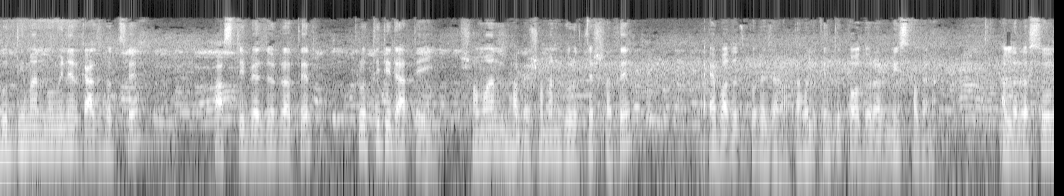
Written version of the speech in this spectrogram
বুদ্ধিমান মুমিনের কাজ হচ্ছে পাঁচটি বেজর রাতের প্রতিটি রাতেই সমানভাবে, সমান গুরুত্বের সাথে আবাদত করে যাওয়া, তাহলে কিন্তু কদর আর মিস হবে না। আল্লাহ রসুল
